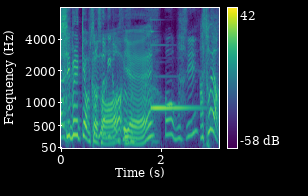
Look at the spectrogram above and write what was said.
씹을 게 없어서. 어, 건더기가 없어서. 예. 어, 뭐지? 아, 소영.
